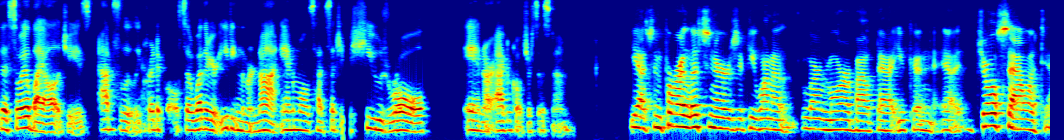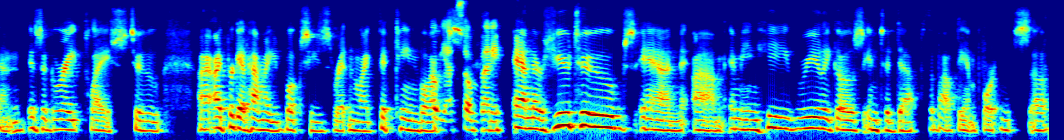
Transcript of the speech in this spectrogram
the soil biology is absolutely critical. So whether you're eating them or not, animals have such a huge role in our agriculture system. Yes, and for our listeners, if you want to learn more about that, you can. Uh, Joel Salatin is a great place to. I, I forget how many books he's written, like fifteen books. Oh yeah, so many. And there's YouTubes, and um, I mean, he really goes into depth about the importance of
